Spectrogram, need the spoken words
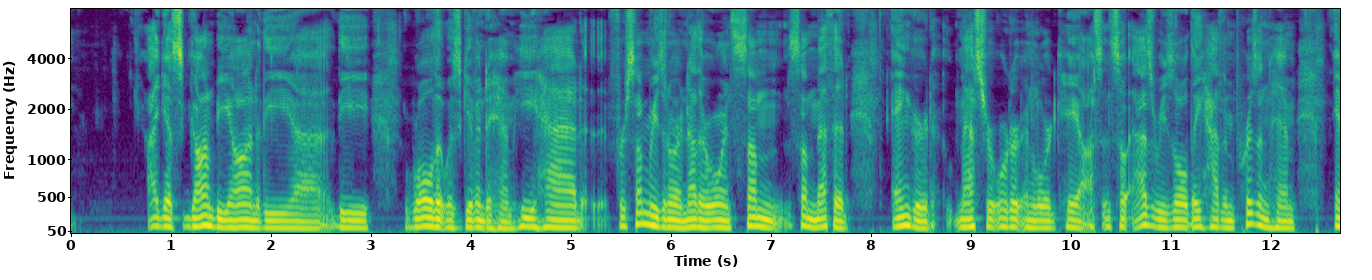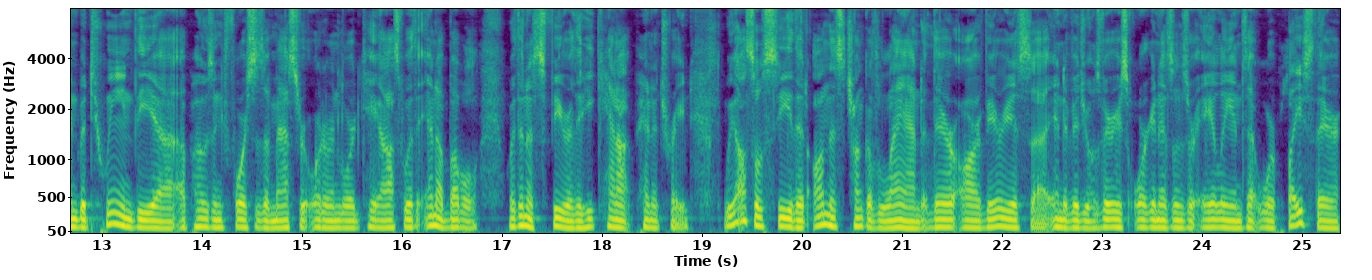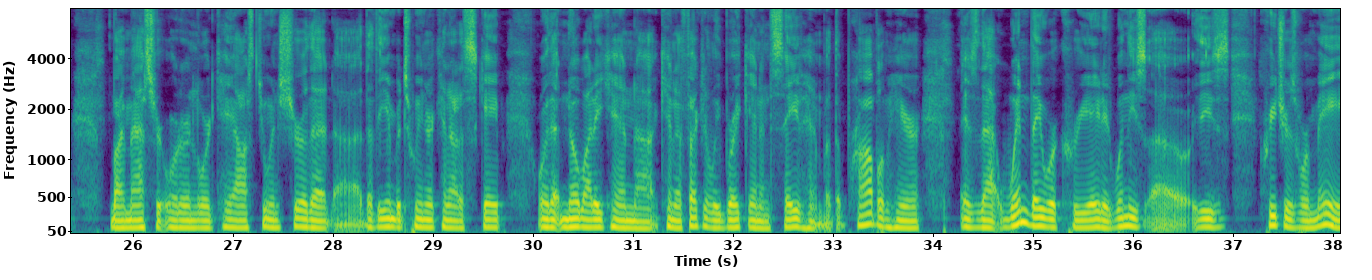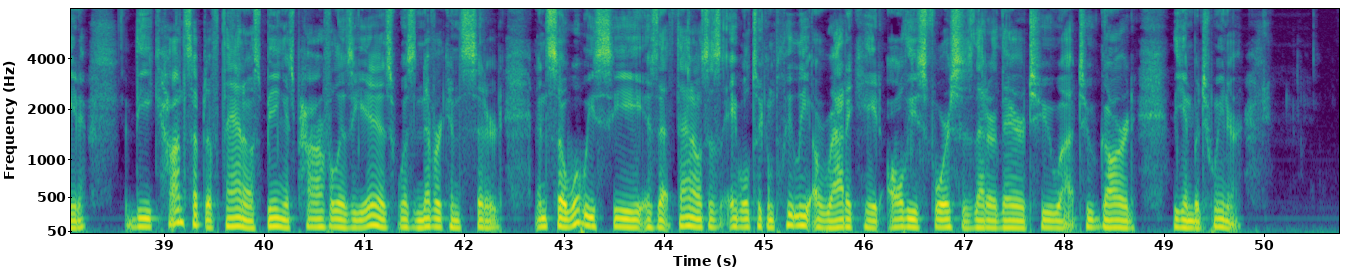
I guess, gone beyond the uh, the role that was given to him. He had, for some reason or another, or in some some method, angered Master Order and Lord Chaos, and so as a result, they have imprisoned him in between the uh, opposing forces of Master Order and Lord Chaos within a bubble, within a sphere that he cannot penetrate. We also see that on this chunk of land there are various uh, individuals, various organisms or aliens that were placed there by Master Order and Lord Chaos to ensure that uh, that the in-betweener cannot escape or that nobody can uh, can effectively break in and save him. But the problem here is that when they were created, when these uh, these creatures were made, the concept of Thanos being as powerful as he is was never considered. And so what we see is that Thanos is able to completely eradicate all these forces that are there to uh, to guard the in-betweener.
